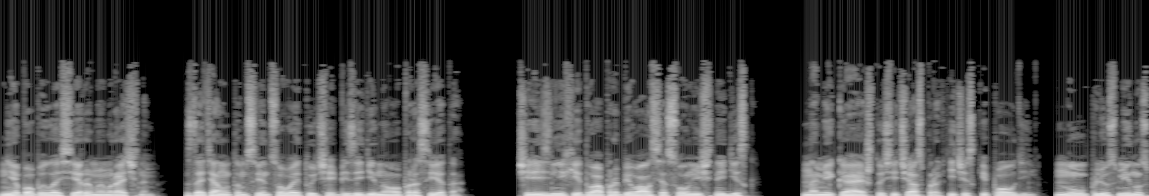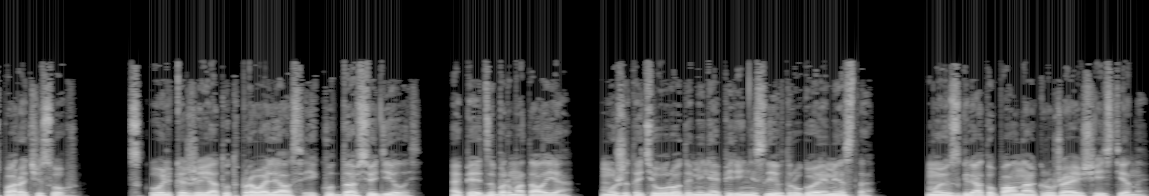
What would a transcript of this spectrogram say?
Небо было серым и мрачным, затянутым свинцовой тучей без единого просвета. Через них едва пробивался солнечный диск, намекая, что сейчас практически полдень, ну, плюс-минус пара часов. Сколько же я тут провалялся и куда все делось? Опять забормотал я. Может, эти уроды меня перенесли в другое место? Мой взгляд упал на окружающие стены.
